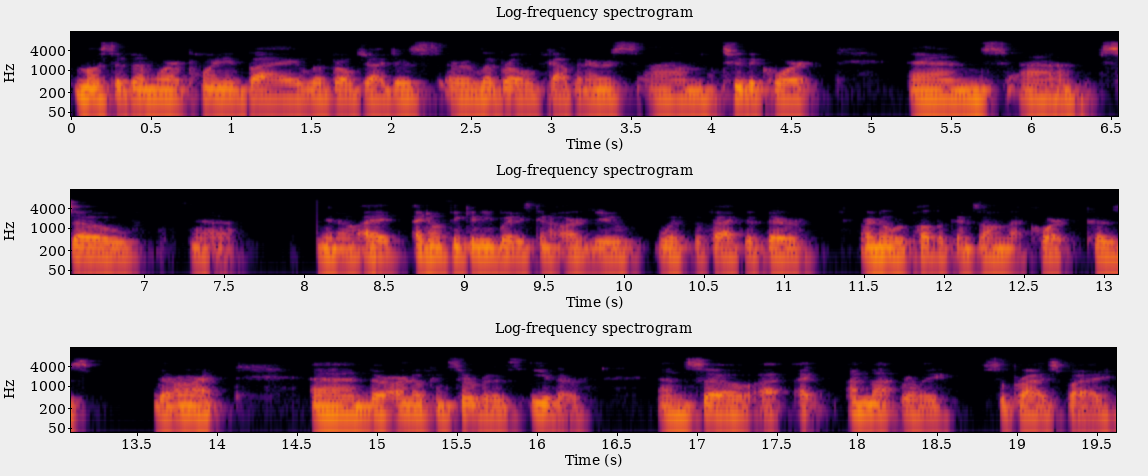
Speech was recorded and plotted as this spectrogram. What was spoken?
most of them were appointed by liberal judges or liberal governors um, to the court. And uh, so, you know, I, I don't think anybody's going to argue with the fact that there are no Republicans on that court because there aren't. And there are no conservatives either. And so I, am not really surprised by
